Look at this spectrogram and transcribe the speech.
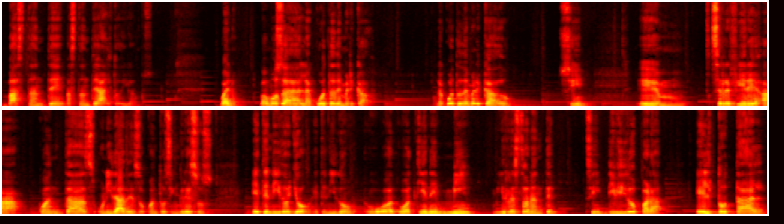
bastante, bastante alto, digamos. Bueno, vamos a la cuota de mercado. La cuota de mercado, ¿sí? Em, se refiere a cuántas unidades o cuántos ingresos he tenido yo, he tenido o, tiene mi, mi restaurante, ¿sí? dividido para el total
